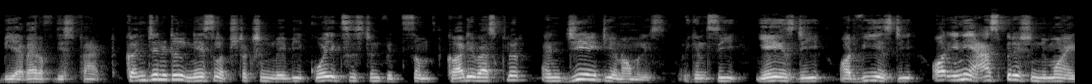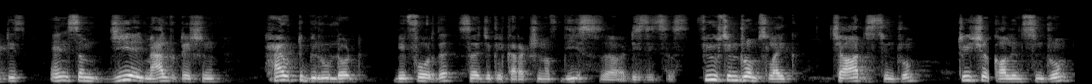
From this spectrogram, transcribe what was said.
Be aware of this fact. Congenital nasal obstruction may be coexistent with some cardiovascular and GIT anomalies. We can see ASD or VSD or any aspiration pneumonitis and some GI malrotation have to be ruled out before the surgical correction of these uh, diseases. Few syndromes like Charge syndrome, Treacher-Collins syndrome,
